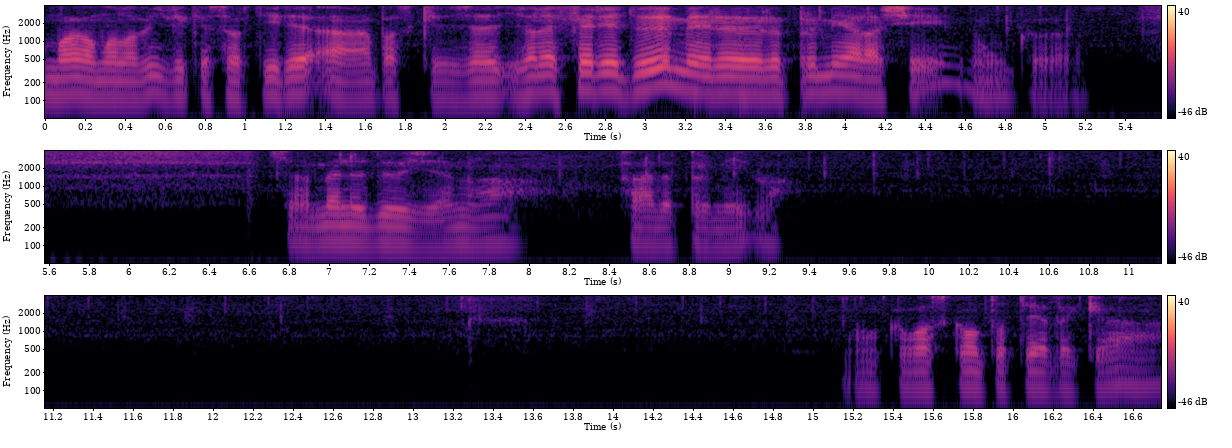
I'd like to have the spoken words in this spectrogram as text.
moi, à mon avis, je vais que sortir un, parce que j'en ai fait les deux, mais le, premier a lâché, donc euh, ça amène le deuxième, là. Enfin, le premier, quoi. Donc, on va se contenter avec un. hein.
